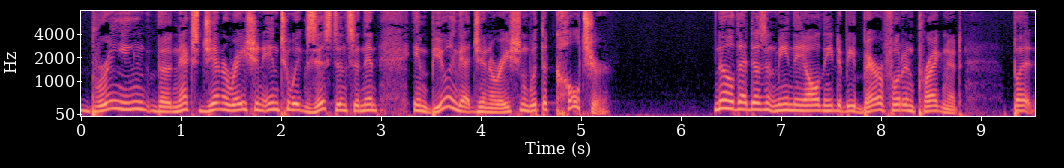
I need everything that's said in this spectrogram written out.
bringing the next generation into existence and then imbuing that generation with the culture. No, that doesn't mean they all need to be barefoot and pregnant, but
